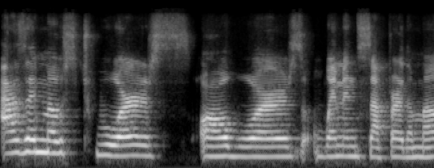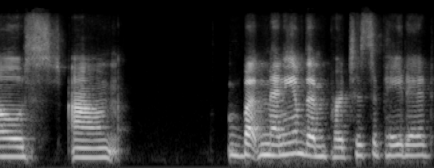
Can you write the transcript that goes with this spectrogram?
As in most wars, all wars, women suffer the most, um, but many of them participated.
